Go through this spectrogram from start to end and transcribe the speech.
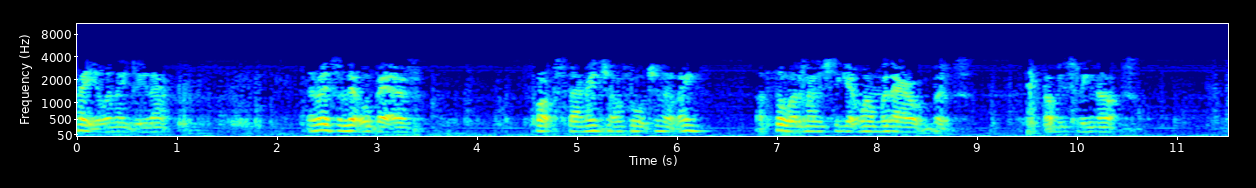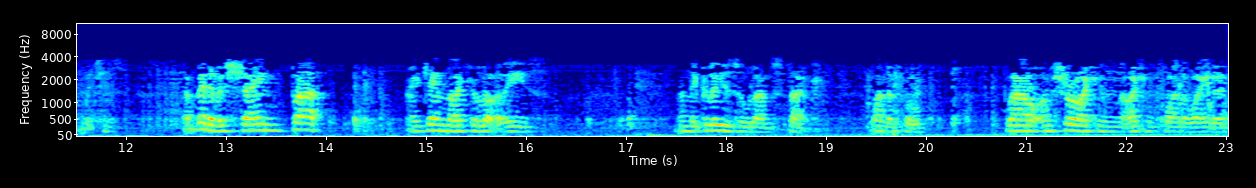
hate it when they do that. There is a little bit of box damage, unfortunately. I thought I'd managed to get one without, but obviously not. Which is a bit of a shame, but again, like a lot of these, and the glue's all unstuck. Wonderful. Well, I'm sure I can I can find a way to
